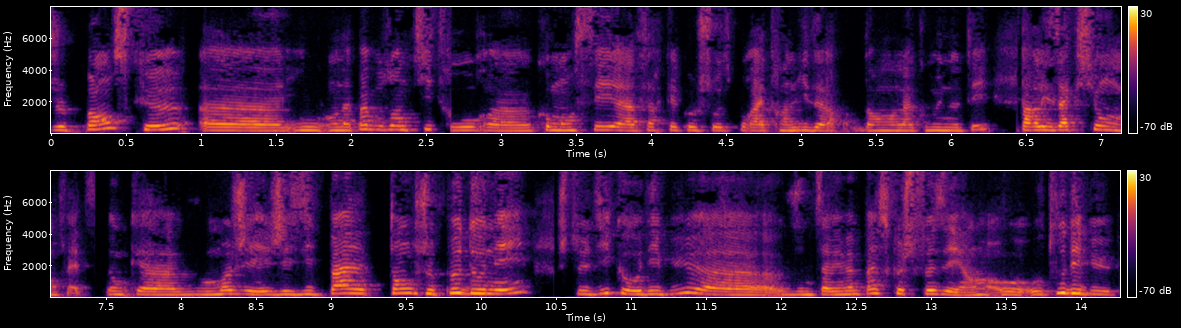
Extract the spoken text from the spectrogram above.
Je pense que euh, on n'a pas besoin de titre pour euh, commencer à faire quelque chose, pour être un leader dans la communauté, par les actions en fait. Donc euh, moi, j'hésite pas tant que je peux donner. Je te dis qu'au début, je ne savais même pas ce que je faisais. Hein, au, tout début,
